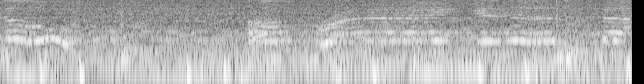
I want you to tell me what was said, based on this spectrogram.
Ghost of Frankenstein.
